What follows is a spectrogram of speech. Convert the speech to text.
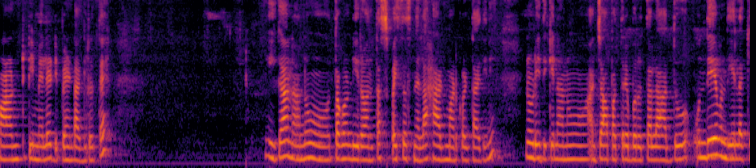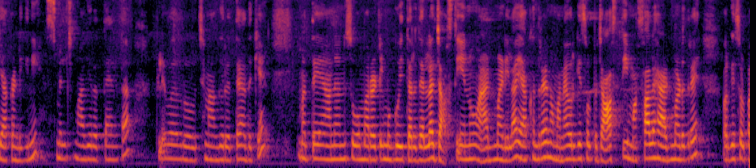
ಕ್ವಾಂಟಿಟಿ ಮೇಲೆ ಡಿಪೆಂಡ್ ಆಗಿರುತ್ತೆ. ಈಗ ನಾನು ತೊಗೊಂಡಿರೋ ಅಂಥ ಸ್ಪೈಸಸ್ನೆಲ್ಲ ಹ್ಯಾಡ್ ಮಾಡ್ಕೊಳ್ತಾ ಇದ್ದೀನಿ. ನೋಡಿ, ಇದಕ್ಕೆ ನಾನು ಜಾಪತ್ರೆ ಬರುತ್ತಲ್ಲ, ಅದು ಒಂದೇ ಒಂದು ಏಲಕ್ಕಿ ಹಾಕೊಂಡಿದ್ದೀನಿ. ಸ್ಮೆಲ್ ಚೆನ್ನಾಗಿರುತ್ತೆ ಅಂತ. ಫ್ಲೇವರು ಚೆನ್ನಾಗಿರುತ್ತೆ ಅದಕ್ಕೆ. ಮತ್ತು ಅನನ್ಸು ಮರಾಠಿ ಮಗ್ಗು ಈ ಥರದ್ದೆಲ್ಲ ಜಾಸ್ತಿ ಏನೂ ಆ್ಯಡ್ ಮಾಡಿಲ್ಲ. ಯಾಕಂದರೆ ನಮ್ಮ ಮನೆಯವ್ರಿಗೆ ಸ್ವಲ್ಪ ಜಾಸ್ತಿ ಮಸಾಲೆ ಆ್ಯಡ್ ಮಾಡಿದ್ರೆ ಅವ್ರಿಗೆ ಸ್ವಲ್ಪ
